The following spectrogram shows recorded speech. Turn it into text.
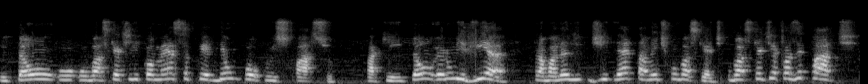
Então, o, o basquete ele começa a perder um pouco o espaço aqui. Então, eu não me via trabalhando diretamente com o basquete. O basquete ia fazer parte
